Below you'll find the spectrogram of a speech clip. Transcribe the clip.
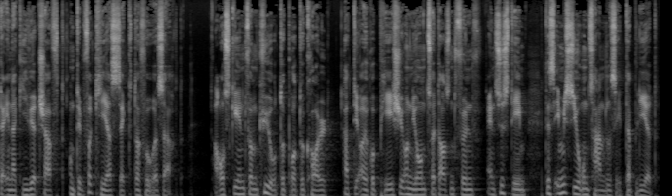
der Energiewirtschaft und dem Verkehrssektor verursacht. Ausgehend vom Kyoto-Protokoll hat die Europäische Union 2005 ein System des Emissionshandels etabliert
